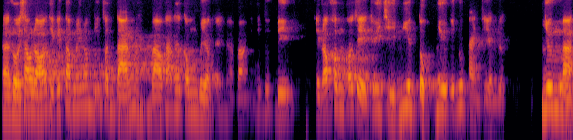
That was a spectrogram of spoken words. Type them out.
À, rồi sau đó thì cái tâm ấy nó bị phân tán vào các cái công việc hay là vào những cái bước đi. Thì nó không có thể duy trì liên tục như cái lúc hành thiền được. Nhưng mà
